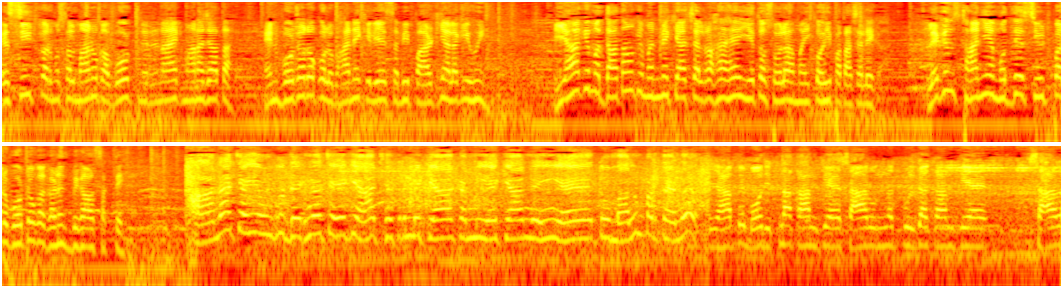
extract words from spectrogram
इस सीट पर मुसलमानों का वोट निर्णायक माना जाता है। इन वोटरों को लुभाने के लिए सभी पार्टियाँ लगी हुई। हैं। यहाँ के मतदाताओं के मन में क्या चल रहा है ये तो 16 मई को ही पता चलेगा। लेकिन स्थानीय मुद्दे सीट पर वोटों का गणित बिगाड़ सकते हैं। आना चाहिए उनको देखना चाहिए कि हाँ क्षेत्र में क्या कमी है क्या नहीं है तो मालूम पड़ता है ना। यहाँ पे बहुत इतना काम किया है सार उन्नत पुल का काम किया है सार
